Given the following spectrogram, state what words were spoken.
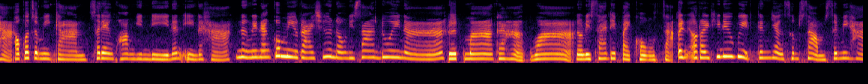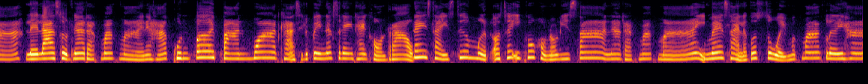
ค่ะ เขาก็จะมีการแสดงความยินดีนั่นเองนะคะ หนึ่งในนั้นก็มีรายชื่อน้องลิซ่าด้วยนะเลิศมากถ้าหากว่าน้องลิซ่าได้ไปคงจะเป็นอะไรที่ได้วิดกันอย่างซ้ำๆใช่ไหมคะและล่าสุดน่ารักมากมายนะคะ คุณเป้ยปานวาดค่ะ ศิลปินนักแสดงไทยของเราได้ใส่เสื้อเหมือดออเทอร์อีโก้ของน้องลิซ่าน่ารักมากมายแม่ใส่แล้วก็สวยมากๆเลยค่ะ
